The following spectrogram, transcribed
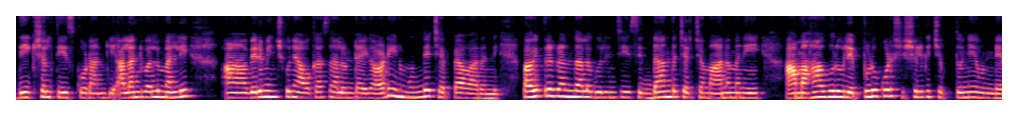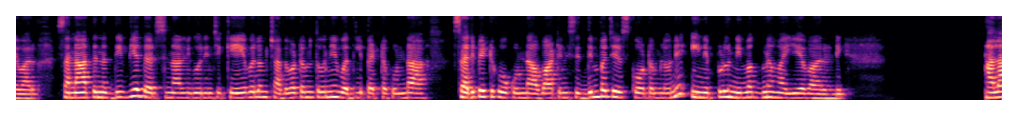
దీక్షలు తీసుకోవడానికి. అలాంటి వాళ్ళు మళ్ళీ ఆ విరమించుకునే అవకాశాలు ఉంటాయి కాబట్టి ఈయన ముందే చెప్పేవారండి. పవిత్ర గ్రంథాల గురించి సిద్ధాంత చర్చ మానమని ఆ మహాగురువులు ఎప్పుడూ కూడా శిష్యులకి చెప్తూనే ఉండేవారు. సనాతన దివ్య దర్శనాలని గురించి కేవలం చదవటంతోనే వదిలిపెట్టకుండా సరిపెట్టుకోకుండా వాటిని సిద్ధింప చేసుకోవటంలోనే ఈయన ఎప్పుడు నిమగ్నం అయ్యేవారండి అలా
